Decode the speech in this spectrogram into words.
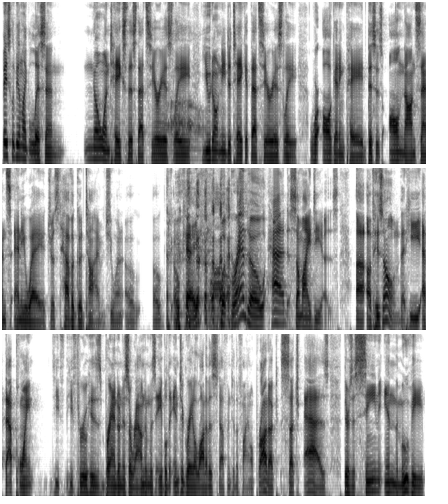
basically being like listen no one takes this that seriously. You don't need to take it that seriously. We're all getting paid. This is all nonsense anyway. Just have a good time. And she went, oh, oh okay. But Brando had some ideas uh, of his own that he, at that point, he, he threw his Brandoness around and was able to integrate a lot of his stuff into the final product, such as there's a scene in the movie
